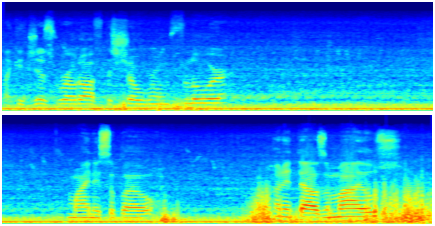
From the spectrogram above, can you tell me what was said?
like it just rode off the showroom floor. Minus about 100,000 miles.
